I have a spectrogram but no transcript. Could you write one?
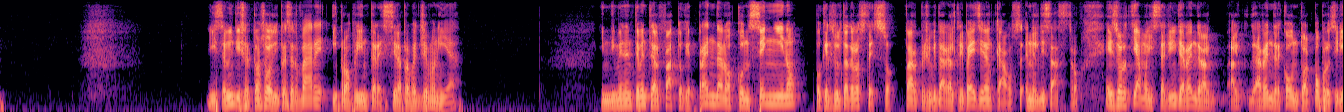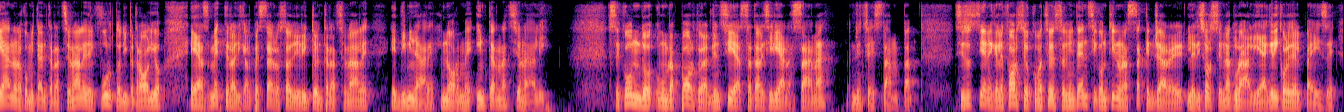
Gli Stati Uniti cercano solo di preservare i propri interessi, la propria egemonia indipendentemente dal fatto che prendano o consegnino, poiché il risultato è lo stesso, far precipitare altri paesi nel caos e nel disastro. Esortiamo gli Stati Uniti a rendere, al, al, a rendere conto al popolo siriano e alla comunità internazionale del furto di petrolio e a smetterla di calpestare lo Stato di diritto internazionale e di minare norme internazionali. Secondo un rapporto dell'agenzia statale siriana Sana, agenzia di stampa, si sostiene che le forze di occupazione statunitensi continuano a saccheggiare le risorse naturali e agricole del paese.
